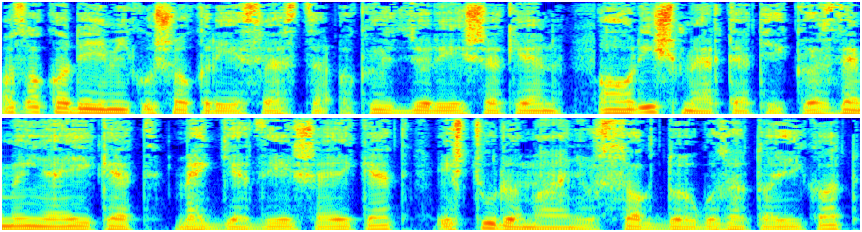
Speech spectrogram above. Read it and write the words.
Az akadémikusok részt vesznek a közgyűléseken, ahol ismertetik közleményeiket, megjegyzéseiket és tudományos szakdolgozataikat,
